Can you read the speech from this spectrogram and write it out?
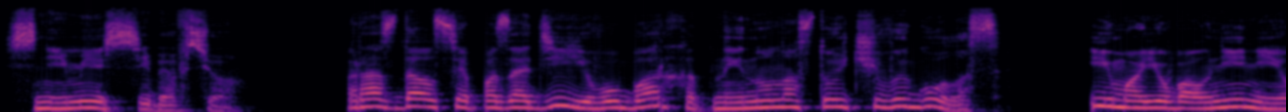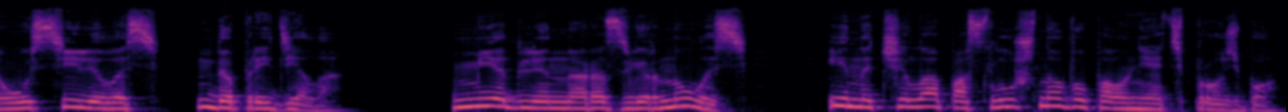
«Сними с себя все. Раздался позади его бархатный, но настойчивый голос, и мое волнение усилилось до предела. Медленно развернулась и начала послушно выполнять просьбу.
